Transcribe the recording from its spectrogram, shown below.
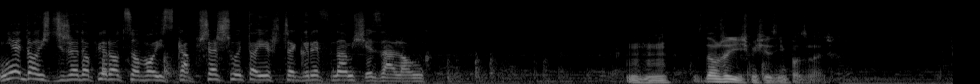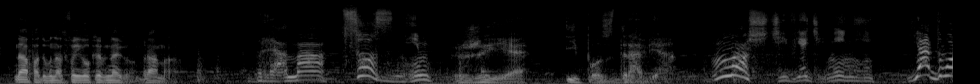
Nie dość, że dopiero co wojska przeszły, to jeszcze gryf nam się zaląkł. Mhm. Zdążyliśmy się z nim poznać. Napadł na twojego krewnego, Brama. Brama, co z nim? Żyje i pozdrawia. Mości Wiedźmini. Jadło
